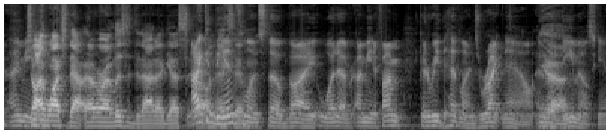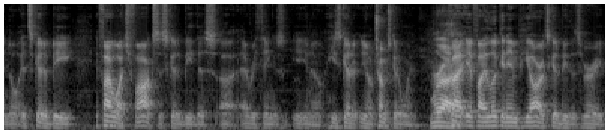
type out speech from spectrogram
CNN. I mean- so I watched that or I listened to that. I guess I can be influenced though by whatever. I mean, if I'm going to read the headlines right now about Yeah. the email scandal, it's going to be. If I watch Fox, it's going to be this. Uh, everything is, you know, he's going to, you know, Trump's going to win. Right. If I, if I look at NPR, it's going to be this very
